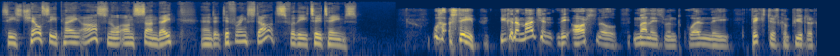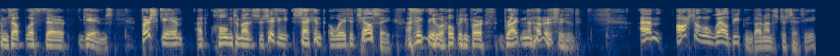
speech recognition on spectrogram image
sees Chelsea playing Arsenal on Sunday, and differing starts for the two teams. Well, Steve, you can imagine the Arsenal management when the fixtures computer comes up with their games. First game at home to Manchester City, second away to Chelsea. I think they were hoping for Brighton and Huddersfield. Um, Arsenal were well beaten by Manchester City,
